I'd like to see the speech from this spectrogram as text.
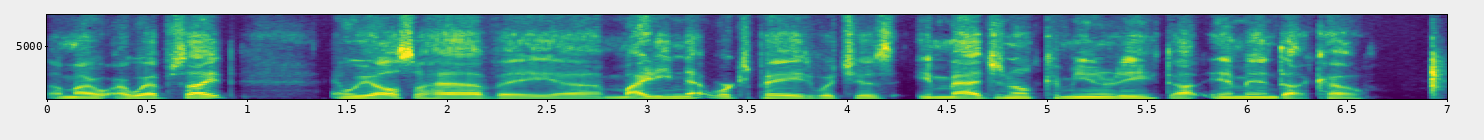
on my our website. And we also have a uh, Mighty Networks page, which is imaginalcommunity.mn.co. A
